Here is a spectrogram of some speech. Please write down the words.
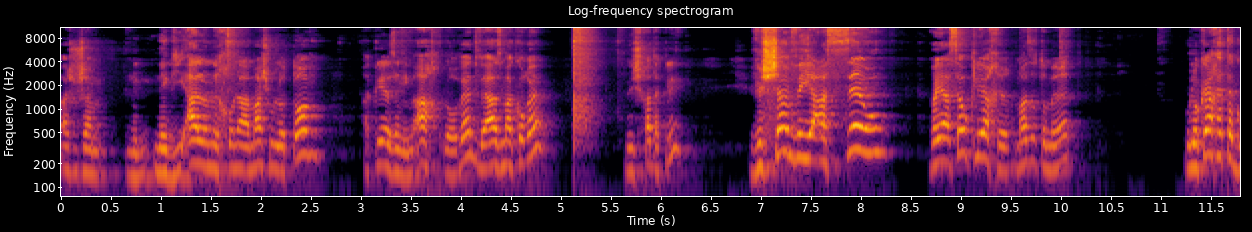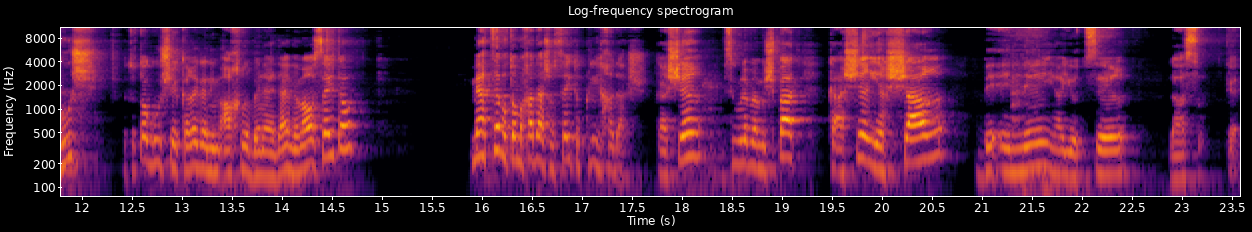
משהו שם, נגיעה לא נכונה, משהו לא טוב, הכלי הזה נמעך, לא עובד, ואז מה קורה? נשחט הכלי. ושב ויעשהו, ויעשהו כלי אחר. מה זאת אומרת? הוא לוקח את הגוש, את אותו גוש שכרגע נמעך לו בין הידיים, ומה עושה איתו? מעצב אותו מחדש, עושה איתו כלי חדש. כאשר, שימו לב למשפט, כאשר ישר בעיני היוצר לעשות. כן.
